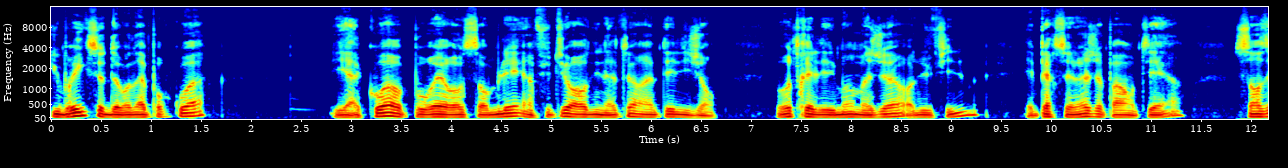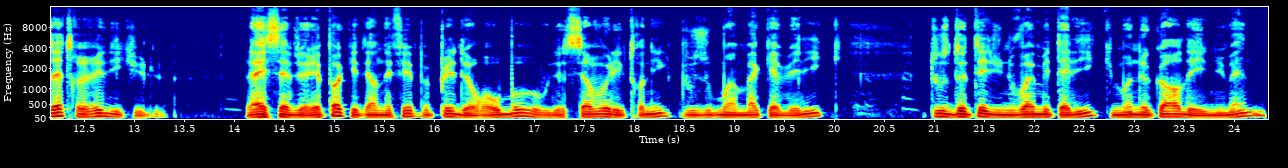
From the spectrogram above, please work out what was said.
Kubrick se demanda pourquoi et à quoi pourrait ressembler un futur ordinateur intelligent, autre élément majeur du film et personnage à part entière, sans être ridicule. La SF de l'époque était en effet peuplée de robots ou de cerveaux électroniques plus ou moins machiavéliques, tous dotés d'une voix métallique, monocorde et inhumaine,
